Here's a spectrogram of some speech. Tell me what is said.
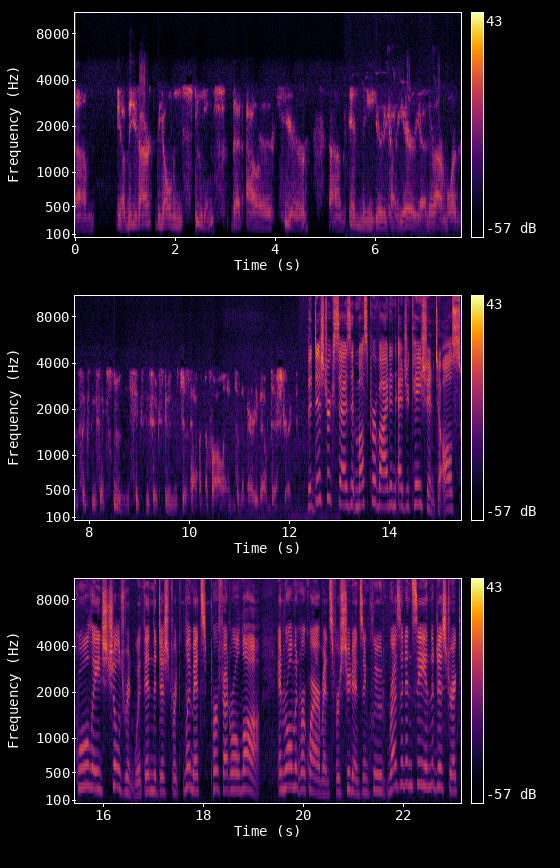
Um, you know, these aren't the only students that are here um, in the Erie County area. There are more than 66 students. 66 students just happen to fall into the Maryvale district. The district says it must provide an education to all school-aged children within the district limits per federal law. Enrollment requirements for students include residency in the district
